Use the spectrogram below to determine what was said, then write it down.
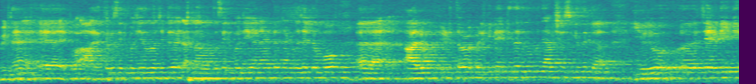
പിന്നെ ഇപ്പോൾ ആദ്യത്തെ ഒരു സിനിമ ചെയ്യുന്ന വെച്ചിട്ട് രണ്ടാമത്തെ സിനിമ ചെയ്യാനായിട്ട് ഞങ്ങൾ ചെല്ലുമ്പോൾ ആരും എടുത്ത വഴിക്ക് ഡേറ്റ് തരുന്നതെന്ന് ഞാൻ വിശ്വസിക്കുന്നില്ല. ഈ ഒരു ജേണി ഇനി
